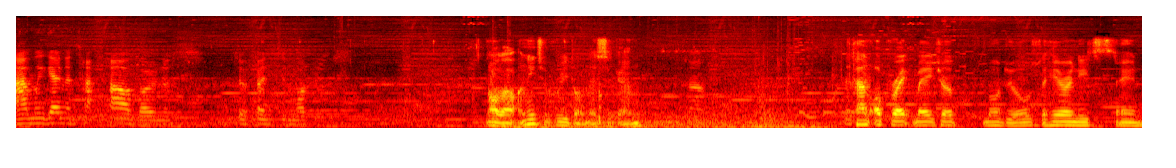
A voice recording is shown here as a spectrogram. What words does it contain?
and we get an attack power bonus to offensive modules. Oh, on, I need to read on this again. Um, Can't operate major modules. The hero needs to stay in.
